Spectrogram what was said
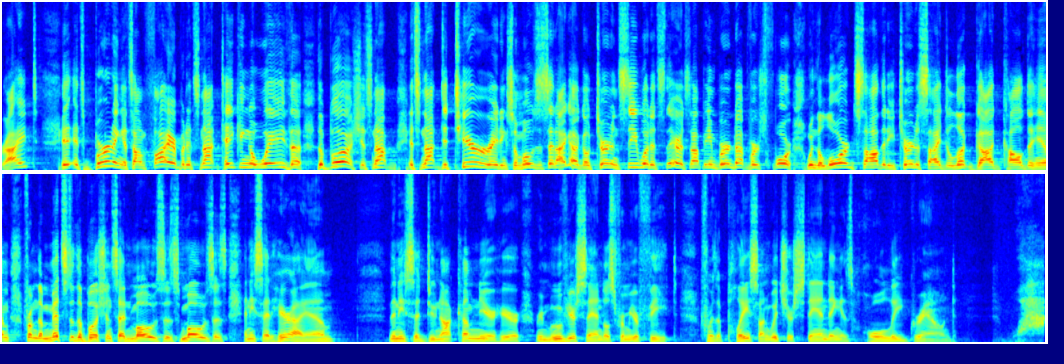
Right? It's burning, it's on fire, but it's not taking away the, the bush. It's not, it's not deteriorating. So Moses said, I got to go turn and see what it's there. It's not being burned up. Verse 4 When the Lord saw that he turned aside to look, God called to him from the midst of the bush and said, Moses, Moses. And he said, Here I am. Then he said, Do not come near here. Remove your sandals from your feet, for the place on which you're standing is holy ground. Wow.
